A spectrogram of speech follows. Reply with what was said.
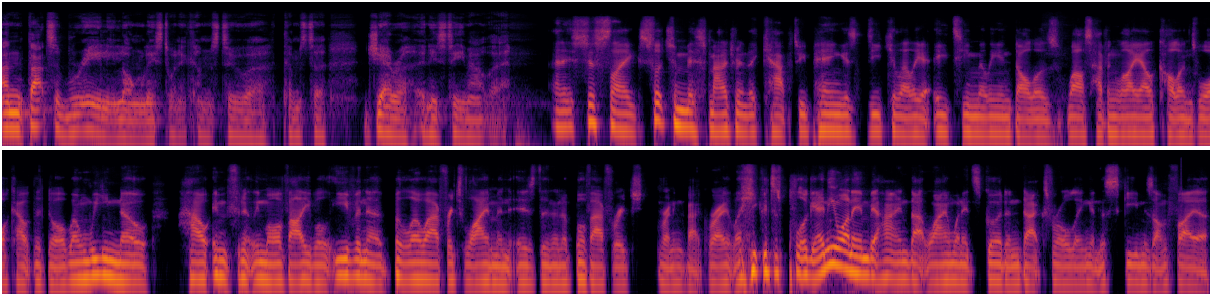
And that's a really long list when it comes to uh, comes to Jerry and his team out there. And it's just like such a mismanagement of the cap to be paying Ezekiel Elliott $18 million whilst having La'el Collins walk out the door when we know how infinitely more valuable even a below average lineman is than an above average running back, right? Like you could just plug anyone in behind that line when it's good and Dak's rolling and the scheme is on fire.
